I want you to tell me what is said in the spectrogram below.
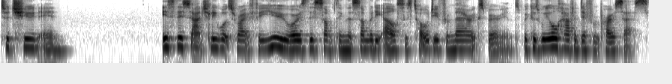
to tune in. Is this actually what's right for you, or is this something that somebody else has told you from their experience? Because we all have a different process.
